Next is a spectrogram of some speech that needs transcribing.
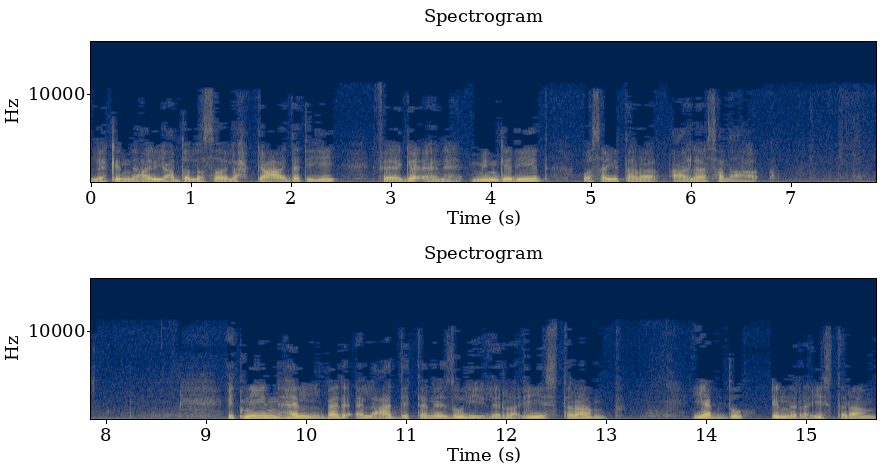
لكن علي عبد الله صالح كعادته فاجأنا من جديد وسيطر على صنعاء. اتنين هل بدأ العد التنازلي للرئيس ترامب؟ يبدو إن الرئيس ترامب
